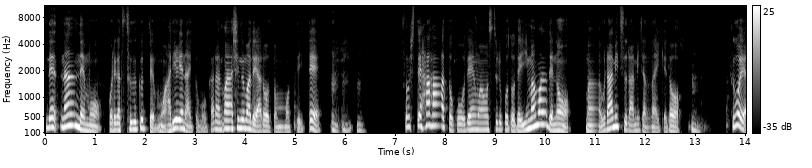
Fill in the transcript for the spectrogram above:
で、何年もこれが続くってもうありえないと思うから、まあ死ぬまでやろうと思っていて、うんうんうんそして母とこう電話をすることで、今までの、まあ、恨みつらみじゃないけど、うんすごい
